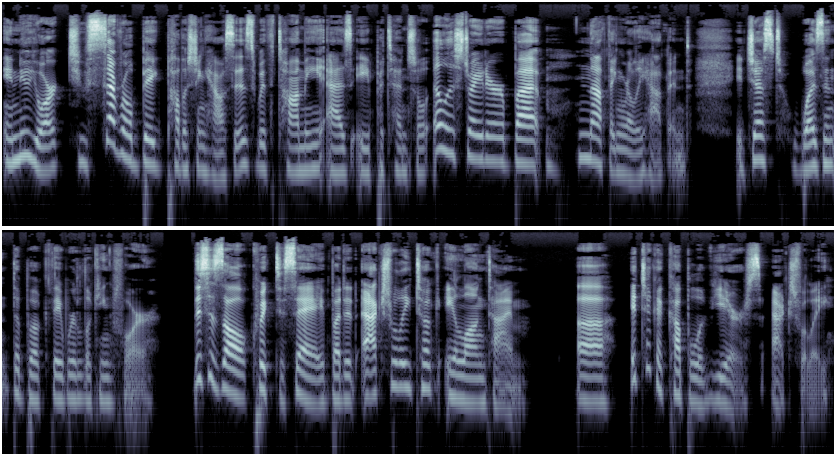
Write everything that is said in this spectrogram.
in New York to several big publishing houses with Tomie as a potential illustrator, but nothing really happened. It just wasn't the book they were looking for. This is all quick to say, but it actually took a long time. Uh, it took a couple of years, actually.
